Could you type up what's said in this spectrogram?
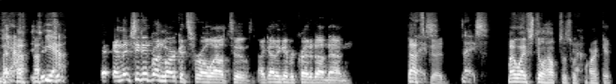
yeah. Yeah. and then she did run markets for a while too. I got to give her credit on that. That's Nice. good. Nice. My wife still helps us with market.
